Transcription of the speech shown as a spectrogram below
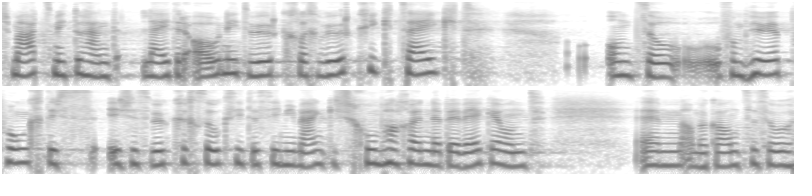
die Schmerzmittel haben leider auch nicht wirklich Wirkung gezeigt. Und so auf dem Höhepunkt ist, ist es wirklich so gewesen, dass ich mich manchmal kaum können bewegen und ähm, am ganzen so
